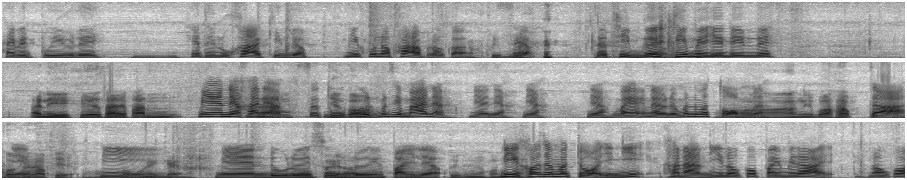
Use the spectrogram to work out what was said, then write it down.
ให้เป็นปุ๋ยไปเลยอืมเฮ็ดให้ลูกค้ากินแบบมีคุณภาพแล้วก็อะทิ่มเลย แซ่บแต่ทิมเลยทิมไม่เห็นเห็นเลย อันนี้คือสายพันธุ์ แม่นเนี่ยค่ะเนี่ยน้ำศัตรูเนี่ยก่อนพืชมันสิมาเนี่ยเนี่ยเนี่ยเนี่ยเนี่ยแม่เนี่ยเนี่ยมันมาตอมนะนี่บ่ครับจ้ะขอโทษเนี่ย นะครับพี่นี่ขอมือแกนะ แมนดูเลยเอาไปซูมแล้วเลยไปแล้วถึงมือคนี่เขาจะมาเจาะอย่างนี้ ขนาดนี้เราก็ไปไม่ได้ เราก็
